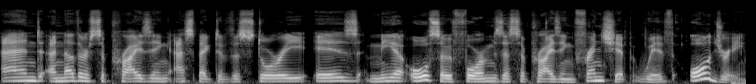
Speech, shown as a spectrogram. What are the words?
And another surprising aspect of the story is Mia also forms a surprising friendship with Audrey.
